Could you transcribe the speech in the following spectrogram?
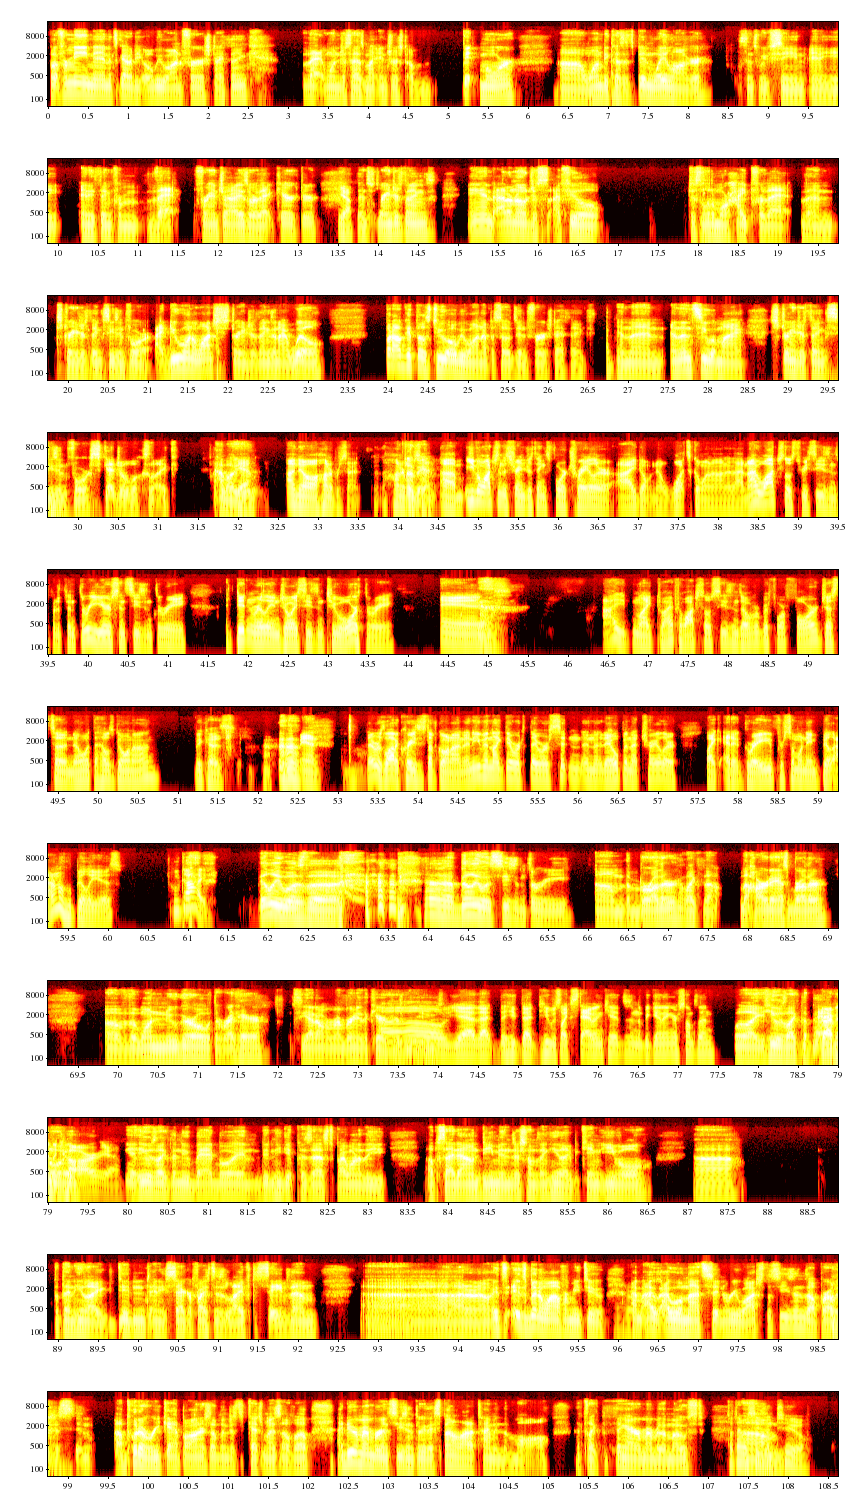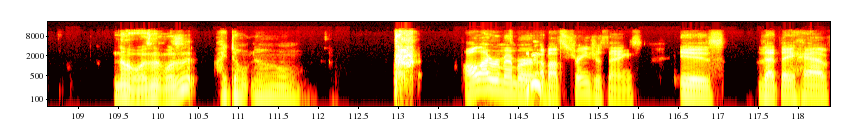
But for me, man, it's got to be Obi Wan first. I think that one just has my interest a bit more. Uh, one because it's been way longer since we've seen any anything from that franchise or that character Yeah. than Stranger Things. And I don't know, just I feel just a little more hype for that than Stranger Things season four. I do want to watch Stranger Things and I will, but I'll get those two Obi-Wan episodes in first, I think. And then and then see what my Stranger Things season four schedule looks like. How about Yeah. you? I know 100%. 100%. Um, even watching the Stranger Things 4 trailer, I don't know what's going on in that. And I watched those three seasons, but it's been three years since season three. I didn't really enjoy season two or three. And. I'm like, do I have to watch those seasons over before four just to know what the hell's going on? Because man, there was a lot of crazy stuff going on. And even like they were they were sitting and they opened that trailer like at a grave for someone named Bill. I don't know who Billy is. Who died? Billy was the uh, Billy was season three. Um, the brother, like the the hard ass brother of the one new girl with the red hair. See, I don't remember any of the characters' Oh names. yeah, that he that he was like stabbing kids in the beginning or something, Well, like he was like the bad driving boy. the car. Yeah, Yeah, he was like the new bad boy, and didn't he get possessed by one of the upside down demons or something? He like became evil. Uh but then he like didn't and he sacrificed his life to save them. Uh I don't know. It's it's been a while for me too. I'm, I I will not sit and rewatch the seasons. I'll probably just sit and I'll put a recap on or something just to catch myself up. I do remember in season three they spent a lot of time in the mall. That's like the thing I remember the most. thought that was um, season two. No, it wasn't was it? I don't know. All I remember about Stranger Things is that they have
